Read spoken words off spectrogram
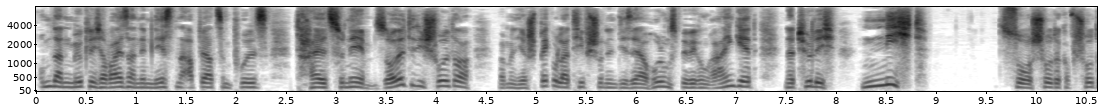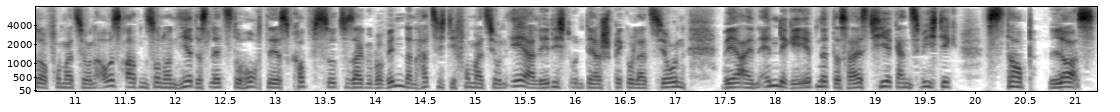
um dann möglicherweise an dem nächsten Abwärtsimpuls teilzunehmen. Sollte die Schulter, wenn man hier spekulativ schon in diese Erholungsbewegung reingeht, natürlich nicht zur Schulter-Kopf-Schulter-Formation ausarten, sondern hier das letzte Hoch des Kopfs sozusagen überwinden, dann hat sich die Formation eh erledigt und der Spekulation wäre ein Ende geebnet. Das heißt, hier ganz wichtig, Stop-Loss.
